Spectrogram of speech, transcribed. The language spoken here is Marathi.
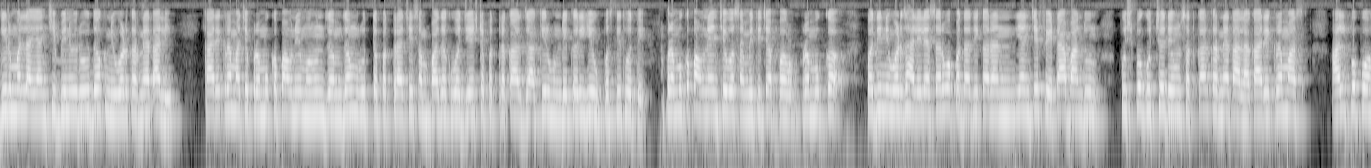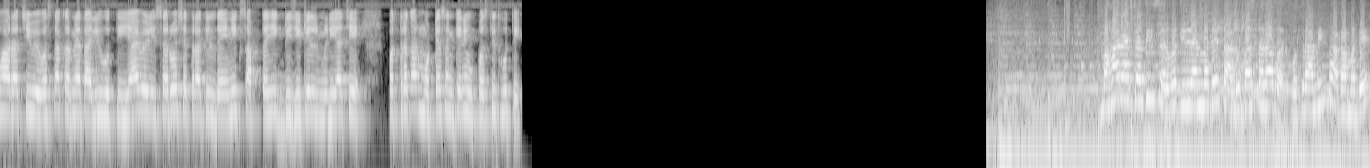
गिरमल्ला यांची बिनविरोधक निवड करण्यात आली. कार्यक्रमाचे प्रमुख पाहुणे म्हणून जमजम वृत्तपत्राचे संपादक व ज्येष्ठ पत्रकार जाकीर हुंडेकरी हे उपस्थित होते. प्रमुख पाहुण्यांचे व समितीच्या प्रमुख पदी निवड झालेल्या सर्व पदाधिकाऱ्यां यांचे फेटा बांधून पुष्पगुच्छ देऊन सत्कार करण्यात आला. कार्यक्रमास अल्पपहाराची व्यवस्था करण्यात आली होती. यावेळी सर्व क्षेत्रातील दैनिक साप्ताहिक डिजिटल मीडियाचे पत्रकार मोठ्या संख्येने उपस्थित होते. महाराष्ट्रातील सर्व जिल्ह्यांमध्ये तालुका स्तरावर व ग्रामीण भागामध्ये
